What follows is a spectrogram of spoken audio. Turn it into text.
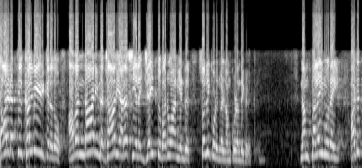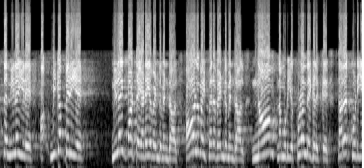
யாரிடத்தில் கல்வி இருக்கிறதோ அவன்தான் இந்த ஜாதி அரசியலை ஜெயித்து வருவான் என்று சொல்லிக் கொடுங்கள் நம் குழந்தைகளுக்கு. நம் தலைமுறை அடுத்த நிலையிலே மிகப்பெரிய நிலைப்பாட்டை அடைய வேண்டும் என்றால் ஆளுமை பெற வேண்டும் என்றால் நாம் நம்முடைய குழந்தைகளுக்கு தரக்கூடிய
